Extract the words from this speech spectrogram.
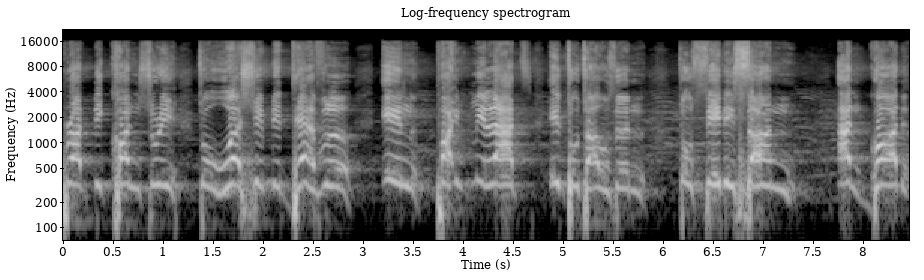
brought the country to worship the devil in Point Milat in 2000 to see the sun. And God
